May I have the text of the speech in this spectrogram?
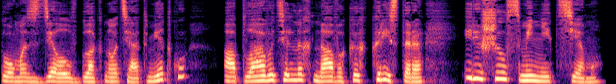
Томас сделал в блокноте отметку о плавательных навыках Кристера и решил сменить тему.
